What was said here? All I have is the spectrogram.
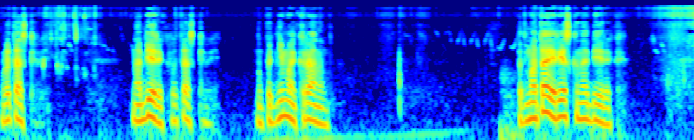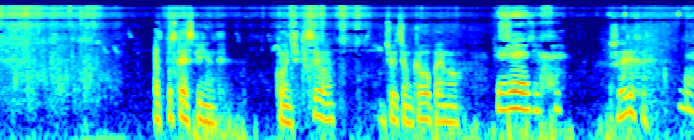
Вытаскивай. На берег вытаскивай. Ну поднимай краном. Подмотай резко на берег. Отпускай спиннинг. Кончик. Все. Ну что, Тем, кого поймал? Жереха. Жереха? Да.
